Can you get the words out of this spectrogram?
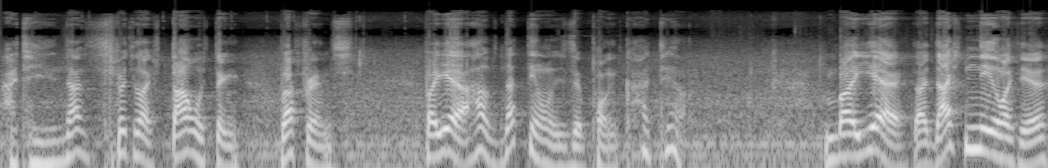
I did not expect like Star Wars thing reference, but yeah, I have nothing on this point. God damn. But yeah, that, that's new right here,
